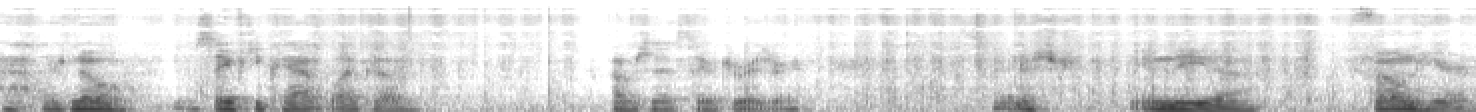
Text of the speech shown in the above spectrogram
there's no safety cap like a obviously a safety razor. In the uh, phone here,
